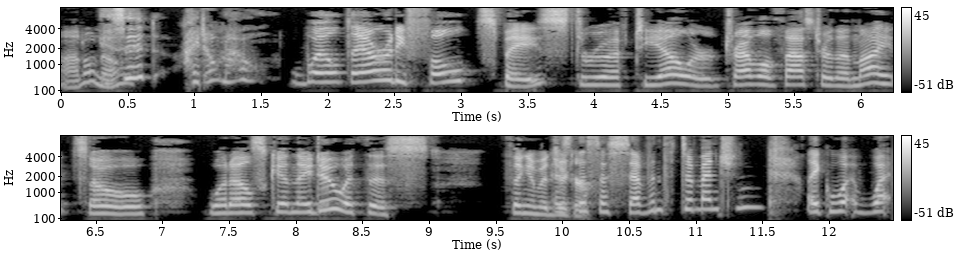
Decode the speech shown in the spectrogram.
I don't know. Is it? I don't know. Well, they already fold space through FTL or travel faster than light, so what else can they do with this thingamajigger? Is this a seventh dimension? Like what what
